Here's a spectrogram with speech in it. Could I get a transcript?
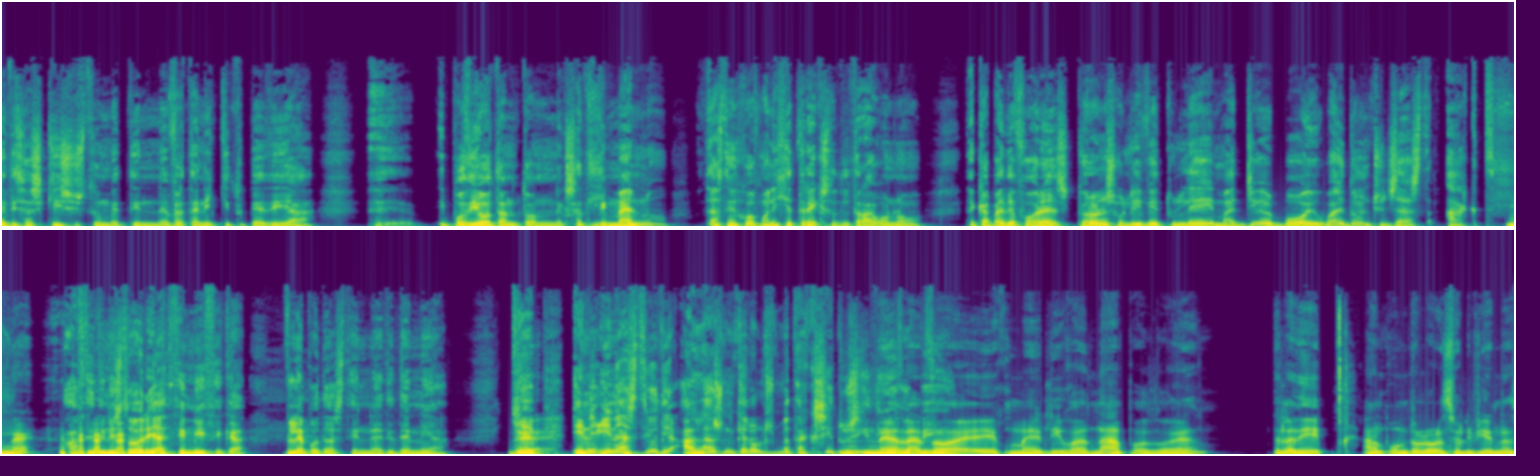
με τις ασκήσεις του, με την βρετανική του παιδεία ε, υποδιόταν τον εξατλημένο. Ο Dustin Hoffman είχε τρέξει το τετράγωνο 15 φορές και ο Lawrence Olivier του λέει «My dear boy, why don't you just act» Ναι. αυτή την ιστορία θυμήθηκα βλέποντας την, ε, την ταινία. Ναι. Και είναι, είναι αστείο ότι αλλάζουν και ρόλους μεταξύ τους οι δύο ναι, αλλά ηθοποιοί. εδώ έχουμε λίγο ανάποδο, ε. Δηλαδή, αν πούμε τον Λόρενς Ολιβιέ ένα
